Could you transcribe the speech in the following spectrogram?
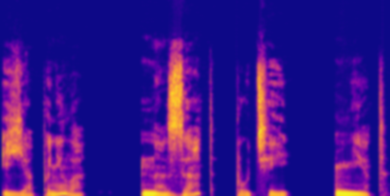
И я поняла. Назад пути нет.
